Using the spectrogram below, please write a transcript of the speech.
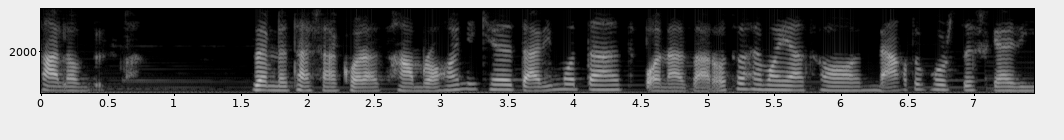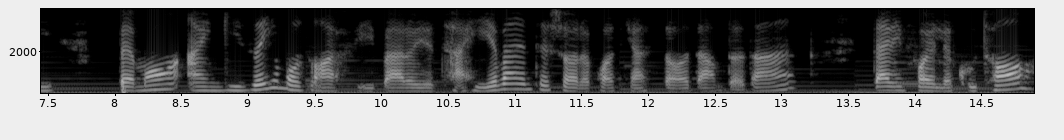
سلام دوستان. ضمن تشکر از همراهانی که در این مدت با نظرات و حمایت ها نقد و پرسشگری به ما انگیزه مضاعفی برای تهیه و انتشار پادکست آدم دادن. در این فایل کوتاه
